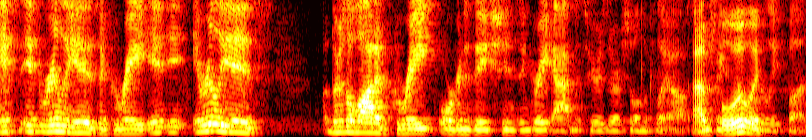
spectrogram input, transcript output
it's it really is a great it, it, it really is there's a lot of great organizations and great atmospheres that are still in the playoffs. which makes it Absolutely. really fun.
